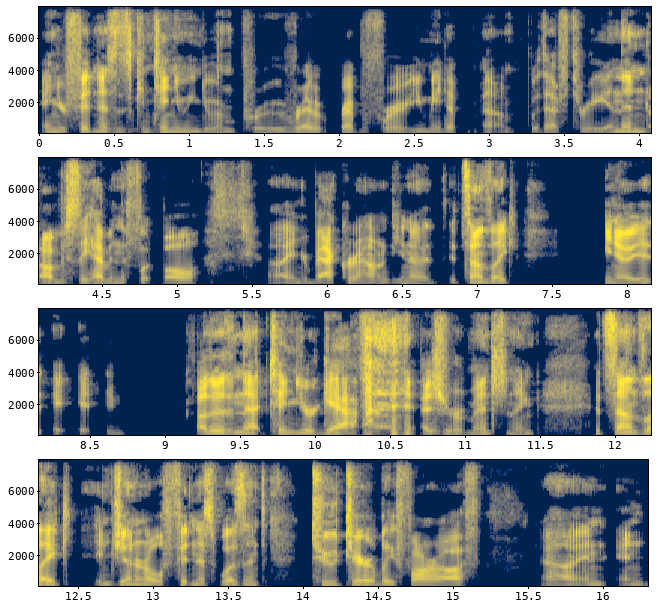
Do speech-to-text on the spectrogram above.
and your fitness is continuing to improve right, right before you meet up um, with F3, and then obviously having the football uh, in your background. You know, it, it sounds like, you know, it, it, other than that 10 year gap, as you were mentioning, it sounds like in general fitness wasn't too terribly far off, uh, and and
